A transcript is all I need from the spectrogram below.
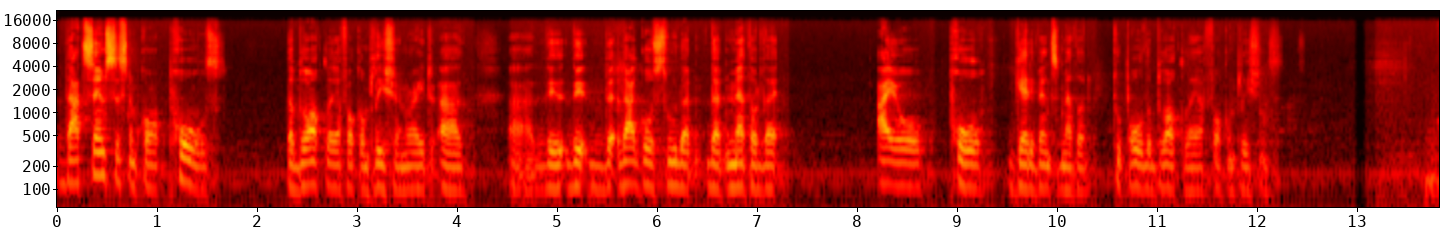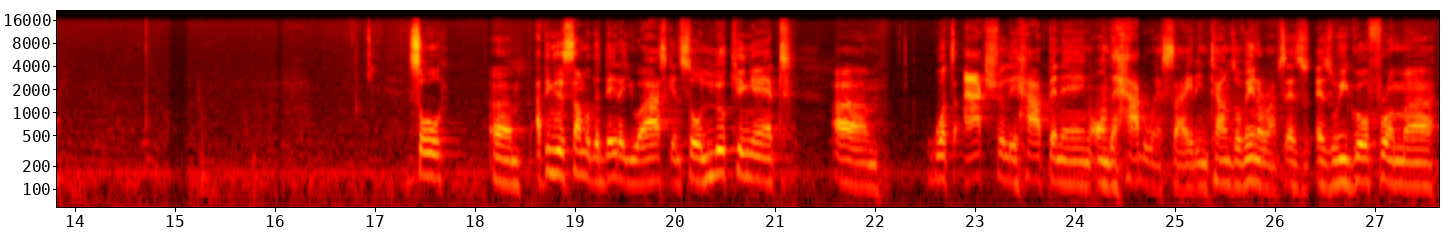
that same system call pulls the block layer for completion, right? The, the, the, that goes through that, that method, that IO poll get events method to pull the block layer for completions. So um, I think this is some of the data you ask, and so looking at um, what's actually happening on the hardware side in terms of interrupts as, as we go from uh,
